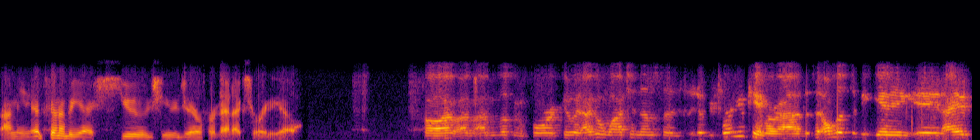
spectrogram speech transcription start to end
I mean, it's going to be a huge, huge year for Dead X Radio. Oh, I, I'm looking forward to it. I've been watching them since you know, before you came around. It's almost the beginning, and I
